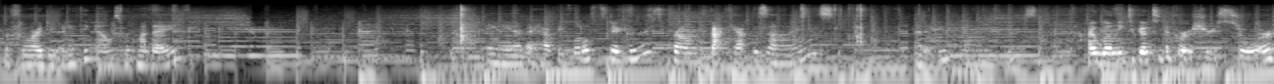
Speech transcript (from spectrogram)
before I do anything else with my day. And I have these little stickers from Fat Cat Designs. I will need to go to the grocery store.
